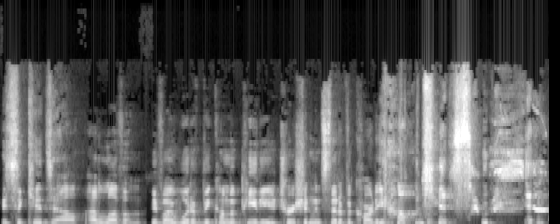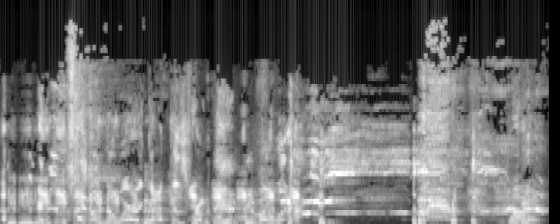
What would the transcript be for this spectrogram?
It's the kids, Al. I love them. If I would have become a pediatrician instead of a cardiologist, I don't know where I got this from. If I would, What?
